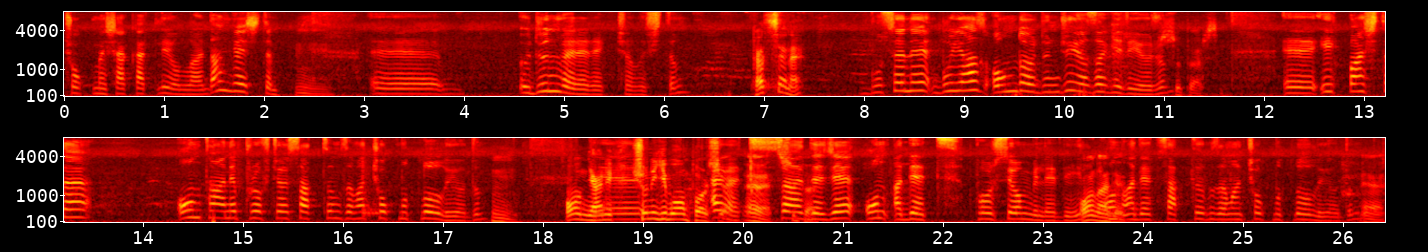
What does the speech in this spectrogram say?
çok meşakkatli yollardan geçtim. Hmm. Ee, ödün vererek çalıştım. Kaç sene? Bu sene, bu yaz 14. yaza giriyorum. Süpersin. Ee, ilk başta 10 tane profiterol sattığım zaman çok mutlu oluyordum. Hmm. 10 yani Ee, şunu gibi 10 porsiyon. Evet, süper. sadece 10 adet porsiyon bile değil. 10 adet. 10 adet sattığım zaman çok mutlu oluyordum. Evet.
